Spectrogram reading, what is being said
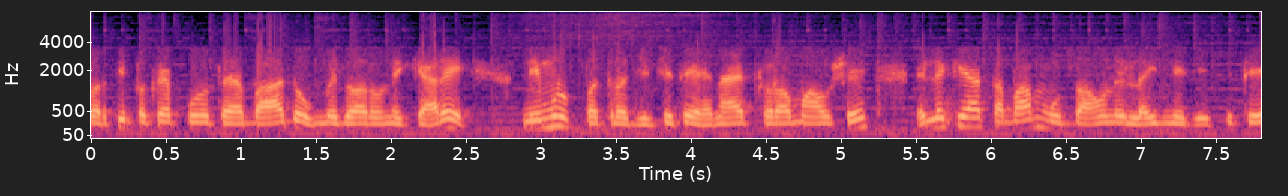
ભરતી પ્રક્રિયા પૂર્ણ થયા બાદ ઉમેદવારોને ક્યારે નિમણૂક પત્ર જે છે તે એનાયત કરવામાં આવશે? એટલે કે આ તમામ મુદ્દાઓને લઈને જે છે તે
